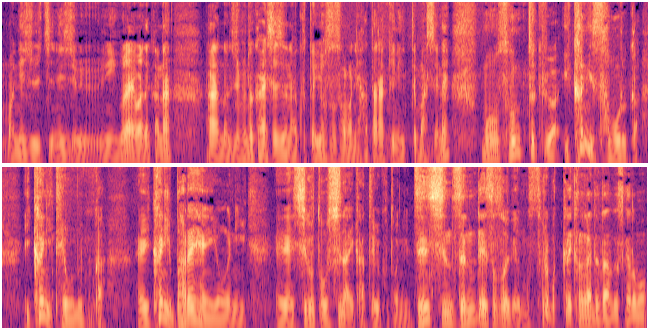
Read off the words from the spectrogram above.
まあ、21、22ぐらいまでかな。あの、自分の会社じゃなくて、よそ様に働きに行ってましてね。もうその時はいかにサボるか、いかに手を抜くか、えいかにバレへんように、えー、仕事をしないかということに全身全霊注いで、もうそればっかり考えてたんですけども、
